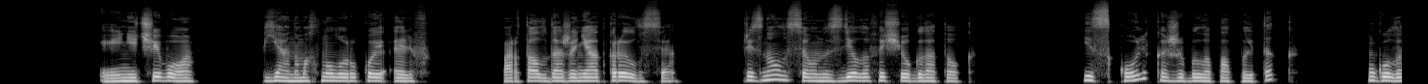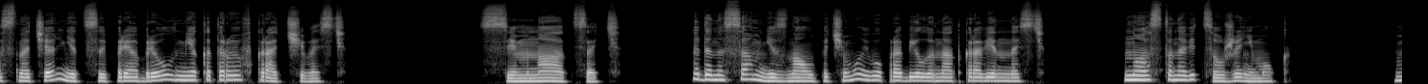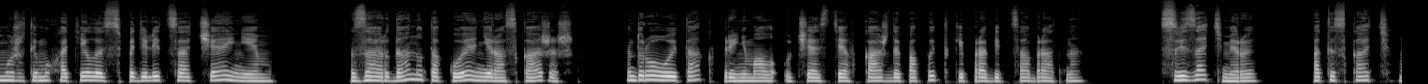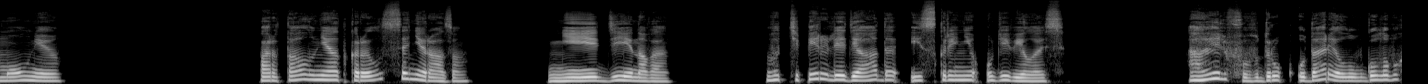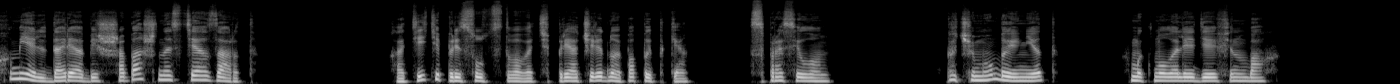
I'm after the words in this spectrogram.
«И ничего», Пьяно махнула рукой эльф. Портал даже не открылся. Признался он, сделав еще глоток. И сколько же было попыток? Голос начальницы приобрел некоторую вкрадчивость. «Семнадцать». Эден и сам не знал, почему его пробило на откровенность, но остановиться уже не мог. Может, ему хотелось поделиться отчаянием, за Ордану такое не расскажешь. Дроу и так принимал участие в каждой попытке пробиться обратно. Связать миры, отыскать молнию. Портал не открылся ни разу. Ни единого. Вот теперь леди Ада искренне удивилась. А эльфу вдруг ударил в голову хмель, даря бесшабашность и азарт. «Хотите присутствовать при очередной попытке?» — спросил он. «Почему бы и нет?» — хмыкнула леди Эффенбах.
